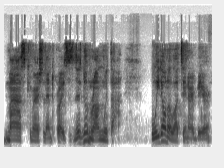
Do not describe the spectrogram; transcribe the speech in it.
mass commercial enterprises, and there's nothing wrong with that. We don't know what's in our beer.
